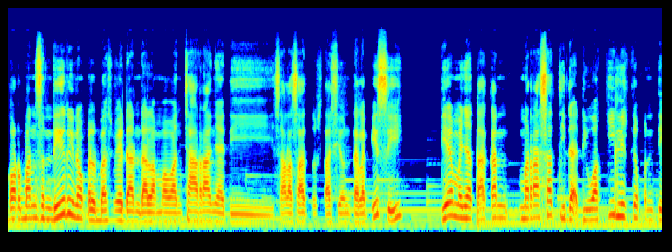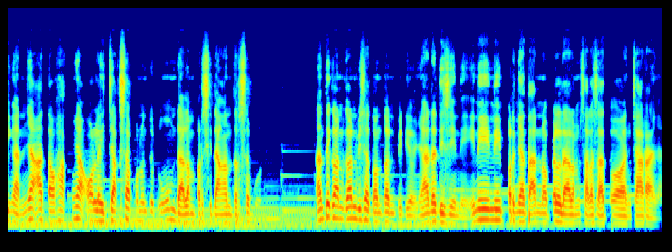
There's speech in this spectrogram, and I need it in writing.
korban sendiri Novel Baswedan dalam wawancaranya di salah satu stasiun televisi dia menyatakan merasa tidak diwakili kepentingannya atau haknya oleh jaksa penuntut umum dalam persidangan tersebut. Nanti kawan-kawan bisa tonton videonya ada di sini. Ini ini pernyataan Nopel dalam salah satu wawancaranya.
